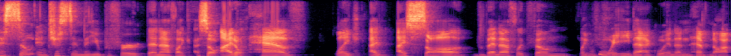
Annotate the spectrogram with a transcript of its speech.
is so interesting that you prefer ben affleck so i don't have like i i saw the ben affleck film like way back when and have not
